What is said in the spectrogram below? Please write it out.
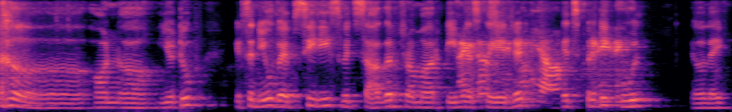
uh, on uh, YouTube. It's a new web series which Sagar from our team has created. It's pretty cool. You know, like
